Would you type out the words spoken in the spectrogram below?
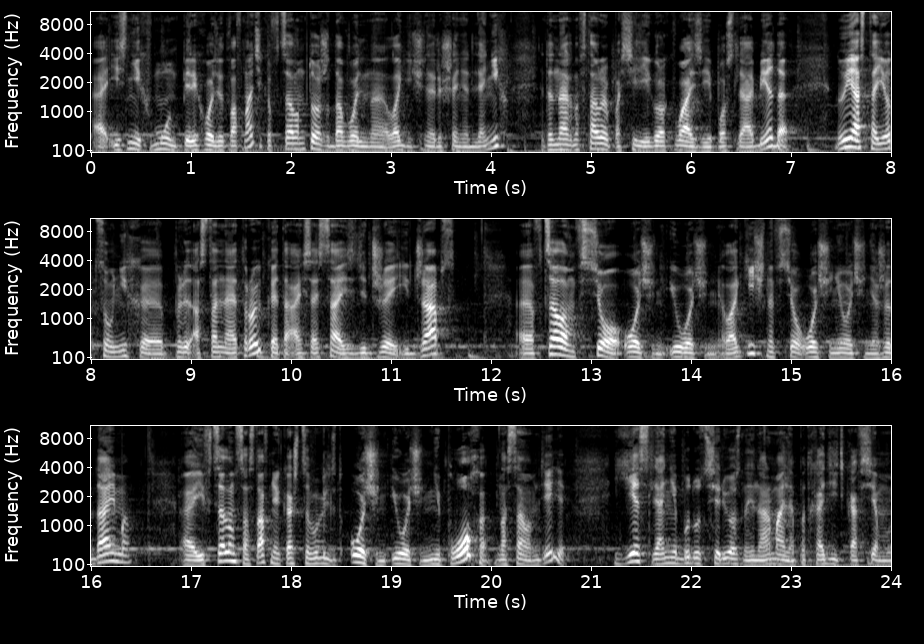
э, из них в Мун переходит во Фнатиков, в целом тоже довольно логичное решение для них. Это, наверное, второй по силе игрок в Азии после обеда. Ну и остается у них э, остальная тройка, это Ice, DJ и Jabs. Э, в целом все очень и очень логично, все очень и очень ожидаемо. Э, и в целом состав, мне кажется, выглядит очень и очень неплохо на самом деле. Если они будут серьезно и нормально подходить ко всем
